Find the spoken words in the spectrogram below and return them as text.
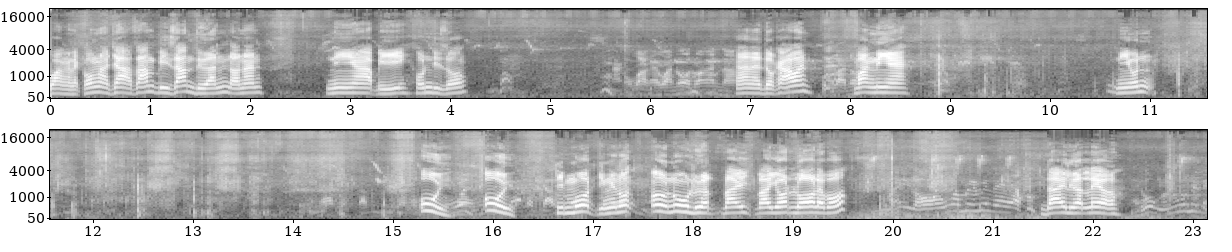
วางอะไรกองนาจาสามปีสามเดือนตอนนั้น นี่ห้าปีคนที่สองเอาว่างไงว่านอนว่างอันนะอ่าในตัวขาวอันวางนี่ไงนี่อ้นอุ้ยอุ้ยติมโมดจริงไอ้โนดเออนู่นเลือดใบใบยอดรอเลยบ่ไม่รอว่าไม่ไม่แล้วได้เลือดแล้วไอ้พวกมันรู้ไม่แล้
